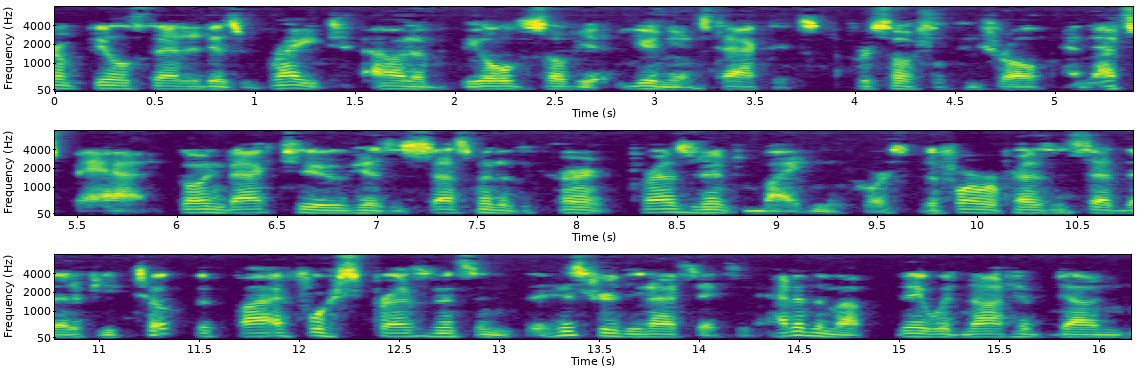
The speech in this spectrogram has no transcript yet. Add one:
Trump feels that it is right out of the old Soviet Union's tactics for social control, and that's bad. Going back to his assessment of the current president, Biden, of course, the former president said that if you took the five worst presidents in the history of the United States and added them up, they would not have done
